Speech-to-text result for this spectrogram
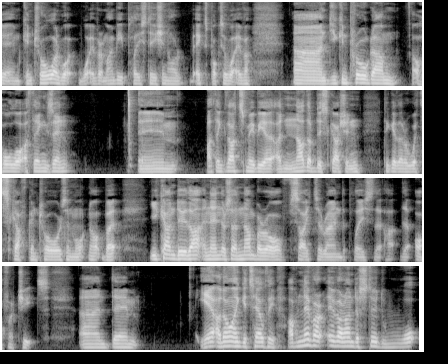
um, controller, what, whatever it might be, PlayStation or Xbox or whatever, and you can program a whole lot of things in. Um, I think that's maybe a, another discussion together with SCUF controllers and whatnot, but you can do that. And then there's a number of sites around the place that that offer cheats. And um, yeah, I don't think it's healthy. I've never ever understood what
